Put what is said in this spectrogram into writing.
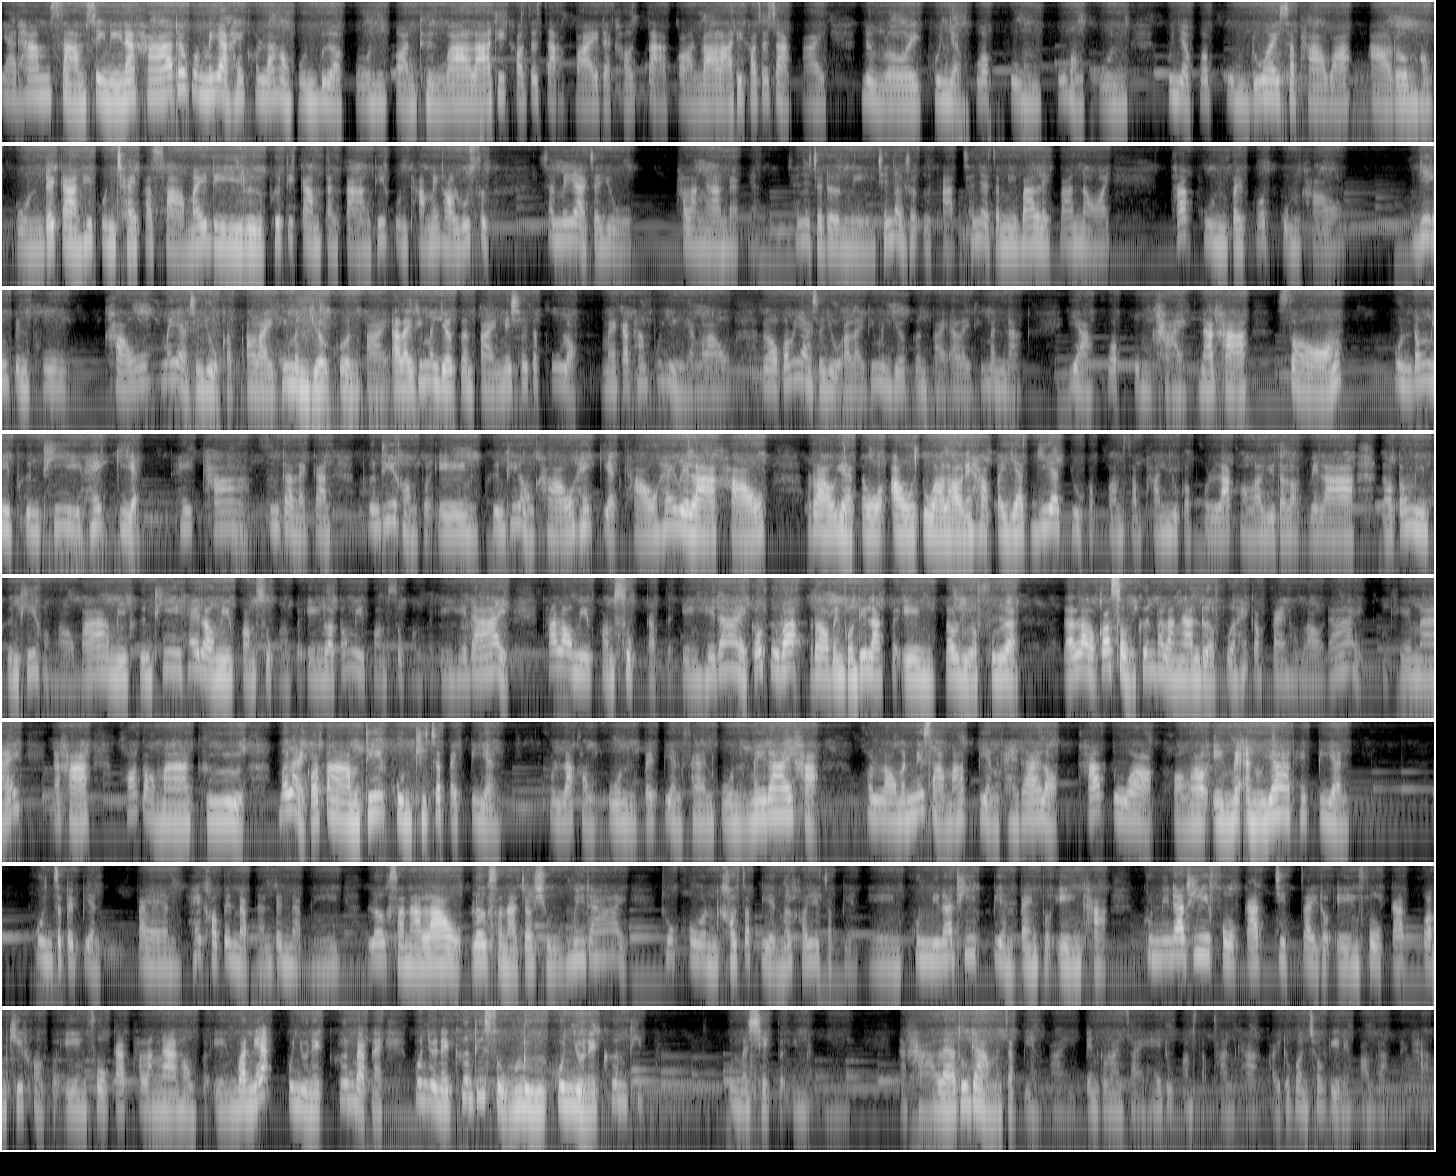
อย่าทำสามสิ่งนี้นะคะ ถ้าคุณไม่อยากให้คนรักของคุณเบื่อคุณก่อนถึงวาระที่เขาจะจากไป แต่เขาจากก่อนวาระที่เขาจะจากไปหนึ่งเลย คุณอย่าควบคุมผู้ของคุณ คุณอย่าควบคุมด้วยสภาวะอารมณ์ของคุณ ด้วยการที่คุณใช้ภาษาไม่ดีหรือพฤติกรรมต่างๆ ที่คุณทำให้เขารู้สึก ฉันไม่อยากจะอยู่พลังงานแบบเนี้ยฉันอยากจะเดินหนีฉันอยากจะอึดอัด ฉันอยากจะมีบ้านเล็กบ้านน้อย ถ้าคุณไปควบคุมเขา ยิ่งเป็นผู้ เขาไม่อยากจะอยู่กับอะไรที่มันเยอะเกินไป อะไรที่มันเยอะเกินไป ไม่ใช่แต่ผู้หรอกแม้กระทั่งผู้หญิงอย่างเรา เราก็ไม่อยากจะอยู่อะไรที่มันเยอะเกินไปอะไรที่มันหนัก อยากควบคุมใครนะคะสองคุณต้องมีพื้นที่ให้เกียรติให้ค่า ซึ่งกันและกันพื้นที่ของตัวเอง พื้นที่ของเขาให้เกียรติเขาให้เวลาเขา เราอย่าโตเอาตัวเราเนี่ยค่ะไปยัดเยียดอยู่กับความสัมพันธ์อยู่กับคนรักของเราอยู่ตลอดเวลา เราต้องมีพื้นที่ของเราบ้าง มีพื้นที่ให้เรามีความสุขของตัวเอง เราต้องมีความสุขของตัวเองให้ได้ ถ้าเรามีความสุขกับตัวเองให้ได้ ก็คือว่าเราเป็นคนที่รักตัวเอง เราเหลือเฟือ แล้วเราก็ส่งขึ้นพลังงานเหลือเฟือให้กับแฟนของเราได้โอเคไหมนะคะ ข้อต่อมาคือเมื่อไหร่ก็ตามที่คุณคิดจะไปเปลี่ยนคนรักของคุณไปเปลี่ยนแฟนคุณไม่ได้ค่ะ คนเรามันไม่สามารถเปลี่ยนใครได้หรอก ถ้าตัวของเราเองไม่อนุญาตให้เปลี่ยน คุณจะไปเปลี่ยนแฟนให้เขาเป็นแบบนั้นเป็นแบบนี้ เลิกสนาเล่า เลิกสนาเจ้าชู้ไม่ได้ ทุกคนเขาจะเปลี่ยนเมื่อเขาอยากจะเปลี่ยนเอง คุณมีหน้าที่เปลี่ยนแปลงตัวเองค่ะ คุณมีหน้าที่โฟกัสจิตใจตัวเอง โฟกัสความคิดของตัวเอง โฟกัสพลังงานของตัวเอง วันนี้คุณอยู่ในคลื่นแบบไหน คุณอยู่ในคลื่นที่สูงหรือคุณอยู่ในคลื่นที่ต่ำคุณมาเช็คตัวเองแบบ นะคะ แล้วทุกอย่างมันจะเปลี่ยนไปเป็นกำลังใจให้ทุกความสัมพันธ์ค่ะ ขอให้ทุกคนโชคดีในความรักนะคะ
